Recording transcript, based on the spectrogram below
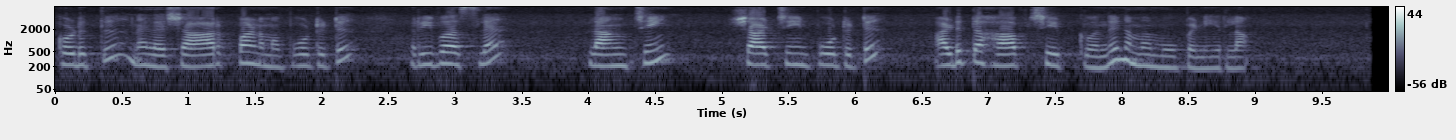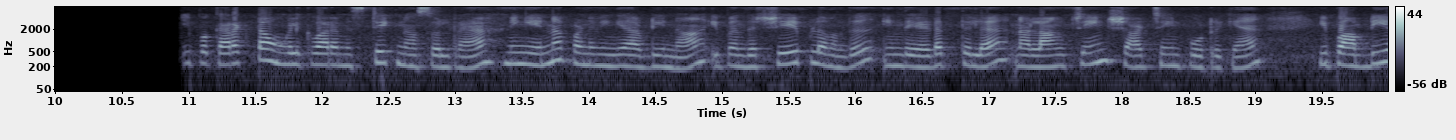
கொடுத்து நல்லா ஷார்ப்பாக நம்ம போட்டுட்டு ரிவர்ஸில் லாங் செயின் ஷார்ட் செயின் போட்டுட்டு அடுத்த ஹாஃப் ஷேப்க்கு வந்து நம்ம மூவ் பண்ணிடலாம் இப்போ கரெக்டாக உங்களுக்கு வர மிஸ்டேக் நான் சொல்கிறேன் நீங்கள் என்ன பண்ணுவீங்க அப்படின்னா இப்போ இந்த ஷேப்பில் வந்து இந்த இடத்துல நான் லாங் செயின் ஷார்ட் செயின் போட்டிருக்கேன். இப்போ அப்படியே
